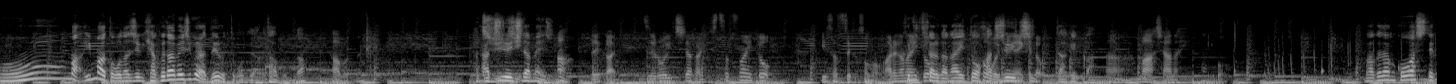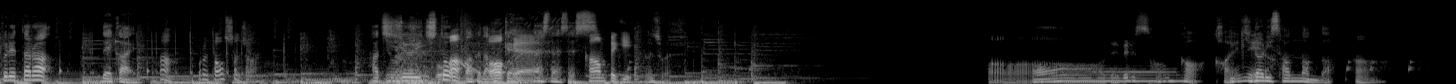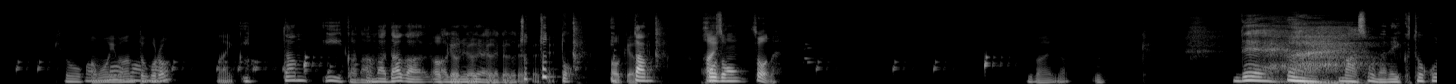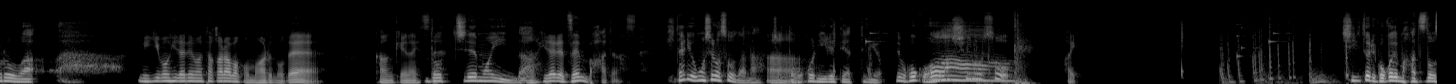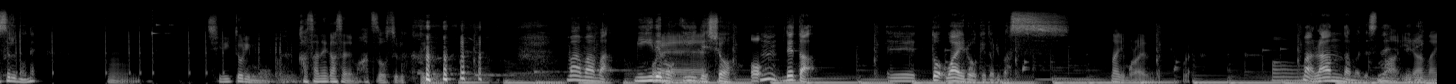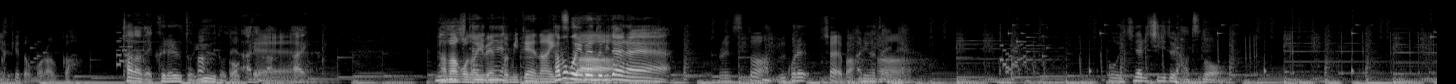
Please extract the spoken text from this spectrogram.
うーん、まあ今と同じ100ダメージぐらい出るってことだよ、多分な。多分ね。81ダメージねあ、でかい。01だから必殺ないと、必殺っていうか、その、あれがないと。クリティカルがないとほぼ意味ないけど81だけか。あまあ、しゃあない。行こう。爆弾壊してくれたら、でかい。あ、これ倒したんじゃない？81とあ爆弾。オッ OK ケーナイスナイスナイス。完璧。何それ？あーー、レベル3か。変えねえやいきなり3なんだ。あー強化も今のところないか。一旦いいかな。うんまあ、だが上げるぐらいだけど、ちょちょっと、一旦保存。そうね。2倍な。うん。で、まあそうだね、行くところは、右も左も宝箱もあるので、関係ないですね。どっちでもいいんあだ。左は全部ハテナですね。左面白そうだな。ちょっとここに入れてやってみよう。でもここ、面白そう。はい。しりとりここでも発動するのね。うん。ちりとりも重ね重ねも発動するっていう。まあまあまあ、右でもいいでしょう。これうん、出た。えーっと、賄賂を受け取ります。何もらえるんだっけこれ。ーまあ、ランダムですね。まあ、いらないけど。どもらうか。ただでくれるというのであれば。はい。卵のイベント見てえな、いつか卵イベントみたいね。プレストアあこれ売っちゃえば。ありがたいねおいきなりちりとり発動。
